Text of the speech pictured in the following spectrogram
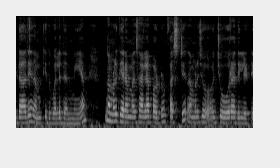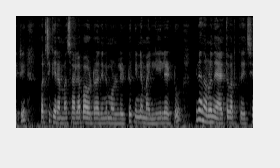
ഇടാതെ നമുക്കിതുപോലെ ദം ചെയ്യാം. നമ്മൾ ഗരം മസാല പൗഡറും ഫസ്റ്റ് നമ്മൾ ചോറ് അതിലിട്ടിട്ട് കുറച്ച് ഗരം മസാല പൗഡർ അതിന്റെ മുകളിലിട്ടു പിന്നെ മല്ലിയില ഇട്ടു. പിന്നെ നമ്മൾ നേരത്തെ വറുത്ത് വെച്ച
